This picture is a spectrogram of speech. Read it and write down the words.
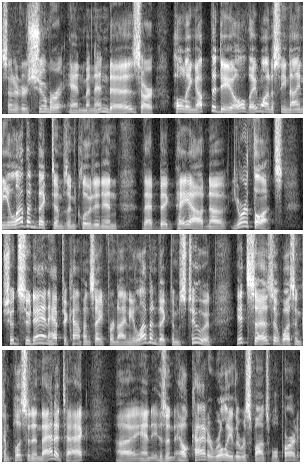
Senators Schumer and Menendez are holding up the deal. They want to see 9 11 victims included in that big payout. Now, your thoughts? Should Sudan have to compensate for 9 11 victims too? It, it says it wasn't complicit in that attack, uh, and isn't Al Qaeda really the responsible party?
